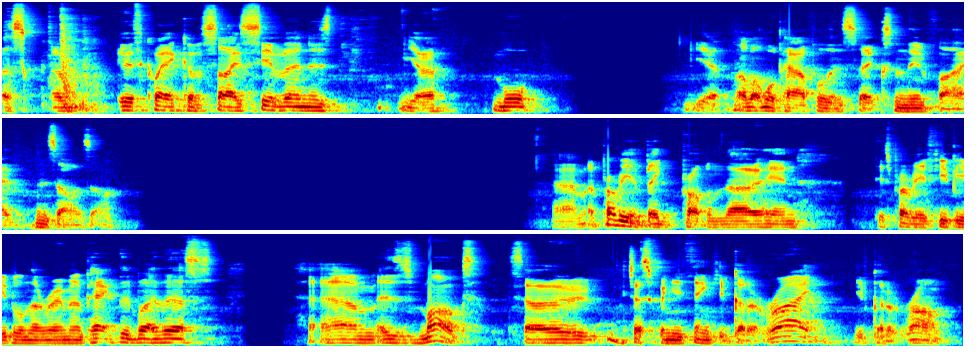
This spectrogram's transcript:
a, a earthquake of size seven is you know more yeah a lot more powerful than six, and then five, and so on and so on. Um, probably a big problem though, and there's probably a few people in the room impacted by this, um, is mogs. So just when you think you've got it right, you've got it wrong.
